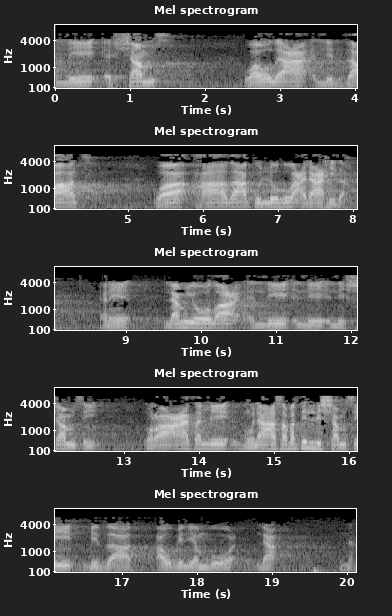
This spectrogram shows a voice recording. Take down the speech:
للشمس ووضع للذات. وهذا كله على حدة. يعني لم يوضع للشمس مراعاة لمناسبة للشمس بالذات أو بالينبوع. لا. نعم.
